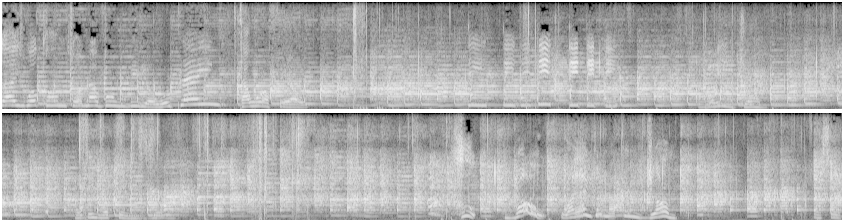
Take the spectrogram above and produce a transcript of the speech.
guys, welcome to another video. We're playing Tower of Hell. I jump. I think I can jump. Whoa! Why I don't not can jump? I said.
